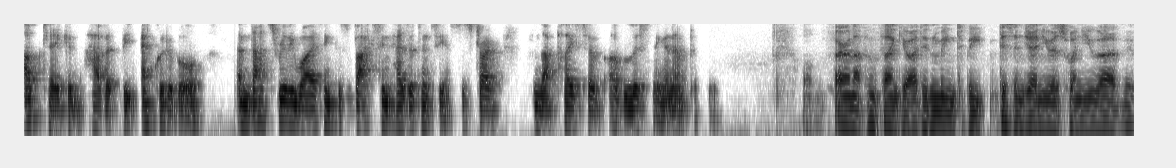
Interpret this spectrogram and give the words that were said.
uptake and have it be equitable. And that's really why I think this vaccine hesitancy has to start from that place of, of listening and empathy. Well, fair enough, and thank you. I didn't mean to be disingenuous when you uh,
